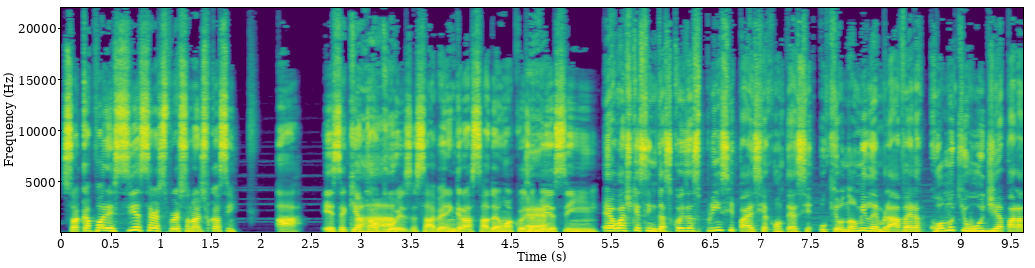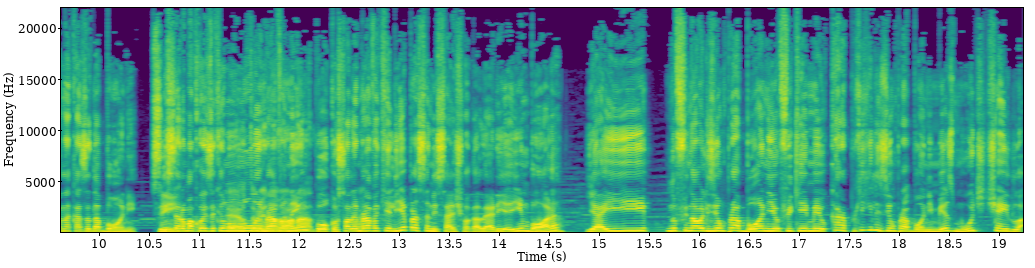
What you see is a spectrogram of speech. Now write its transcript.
Só que aparecia certos personagens e ficava assim, ah, esse aqui é tal coisa, sabe? Era engraçado, é uma coisa É. meio assim. É, eu acho que assim, das coisas principais que acontecem, o que eu não me lembrava era como que o Woody ia parar na casa da Bonnie. Sim. Isso era uma coisa que eu não, É, eu não não lembrava lembrava nem um nada. pouco. Eu só lembrava que ele ia pra Sunnyside com a galera e ia embora. E aí, no final, eles iam pra Bonnie e eu fiquei meio, cara, por que, que eles iam pra Bonnie mesmo? O Woody tinha ido lá.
